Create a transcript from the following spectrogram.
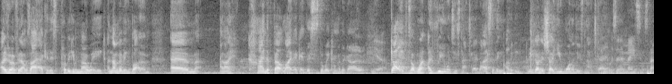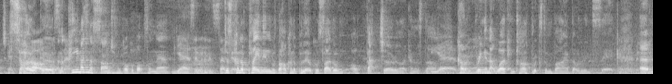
overall feeling. I was like, okay, this is probably giving my week. Know I'm going to be in the bottom. Um, and I kind of felt like, okay, this is the week I'm going to go. Yeah. Gutted because I want, I really want to do Snatch Game. But that's the thing. I when you go on the show, you want to do Snatch Game. It was an amazing snatch game. so good. Of, and it? can you imagine a Sandra from Gogglebox on there? Yes, it would have been so just good. kind of playing in with the whole kind of political side of, of Thatcher and all that kind of stuff. Yes. kind of bringing that working class Brixton vibe. That would have been sick. Um,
